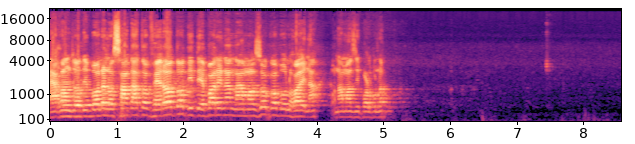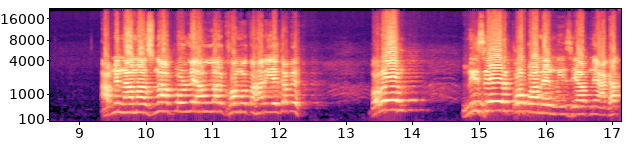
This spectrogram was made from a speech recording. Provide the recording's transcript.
এখন যদি বলেন, ও, সাদা তো ফেরতও দিতে পারে না, নামাজও কবুল হয় না। ও, নামাজই পড়ব না। আপনি নামাজ না পড়লে আল্লাহর ক্ষমতা হারিয়ে যাবে। বলেন। নিজের কপালে নিজে আপনি আঘাত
